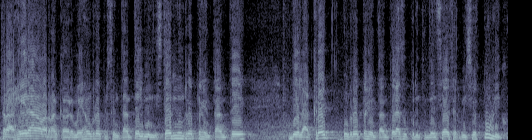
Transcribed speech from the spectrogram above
trajera a Barranca Bermeja un representante del ministerio, un representante de la CRED, un representante de la Superintendencia de Servicios Públicos.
